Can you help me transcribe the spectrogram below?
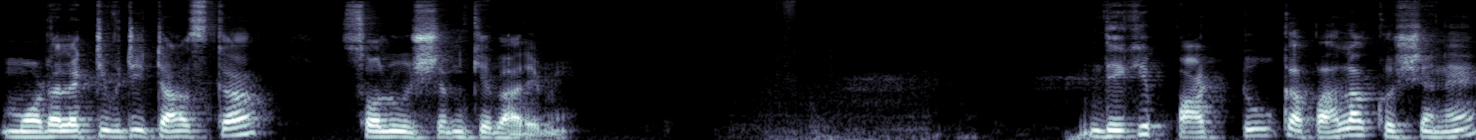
मॉडल एक्टिविटी टास्क का। सॉल्यूशन के बारे में। देखिए पार्ट टू का पहला क्वेश्चन है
